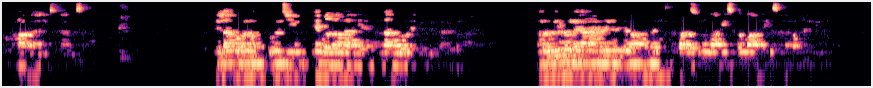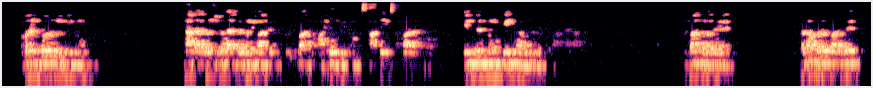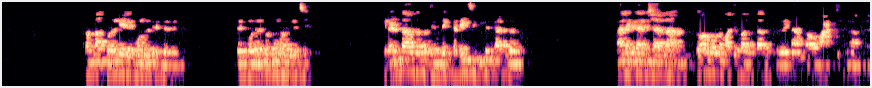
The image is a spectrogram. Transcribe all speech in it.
وكما قال எல்லா புகழும் புகழ்ச்சியும் ஏவல்லவனாகிய நமது உயிரிலும் மேலான முஸ்தபா அவரின் மீதும் குறிப்பாக மீதும் இப்பதான் ஒரு பார்த்து ரம்தான் போன்று தெரிந்தது இது முதல் பக்கம் முடிஞ்சிருச்சு இரண்டாவது பத்தினுடைய கடைசி விழுக்காட்டு வரும். நாளைக்கெல்லாம் இன்ஷால்லா துவாவோட மாத்திருவாங்க தாக்கத்துனா அம்மாவை மாற்றிக்கிறாங்க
